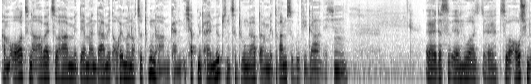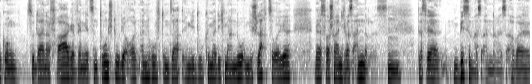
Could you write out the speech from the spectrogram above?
am Ort eine Arbeit zu haben, mit der man damit auch immer noch zu tun haben kann. Ich habe mit allem Möglichen zu tun gehabt, aber mit Drums so gut wie gar nicht. Mhm. Äh, das äh, nur äh, zur Ausschmückung zu deiner Frage. Wenn jetzt ein Tonstudio anruft und sagt, irgendwie, du kümmere dich mal nur um die Schlagzeuge, wäre es wahrscheinlich was anderes. Mhm. Das wäre ein bisschen was anderes. Aber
